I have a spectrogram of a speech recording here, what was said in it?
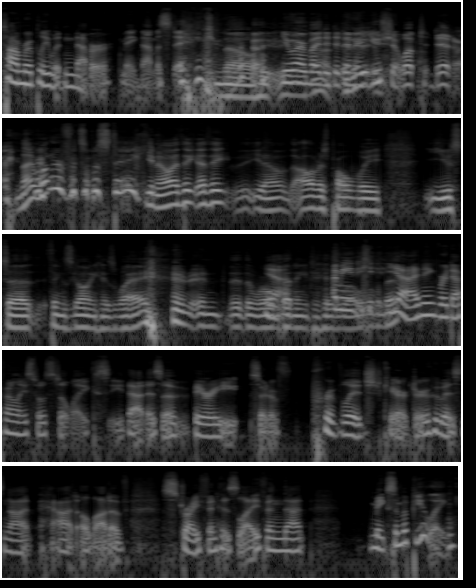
Tom Ripley would never make that mistake. No, he- you are invited not. to dinner. It- you show up to dinner. And I wonder if it's a mistake. You know, I think I think you know Oliver's probably used to things going his way and, and the, the world bending to his I mean, will a he- little bit. yeah, I think we're definitely supposed to like see that as a very sort of privileged character who has not had a lot of strife in his life, and that makes him appealing.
